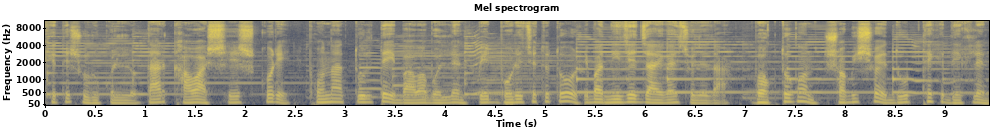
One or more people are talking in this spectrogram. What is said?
খেতে শুরু করল। তার খাওয়া শেষ করে ফোনা তুলতেই বাবা বললেন, পেট ভরেছে তো তোর? এবার নিজের জায়গায় চলে যা। ভক্তগণ সবিস্ময়ে দূর থেকে দেখলেন,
